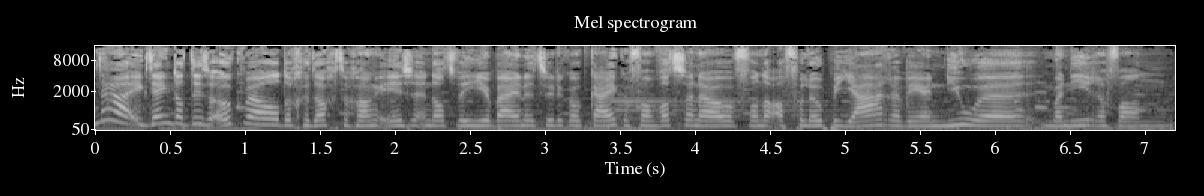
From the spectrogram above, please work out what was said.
nou, ik denk dat dit ook wel de gedachtegang is. En dat we hierbij natuurlijk ook kijken van wat zijn nou van de afgelopen jaren weer nieuwe manieren van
